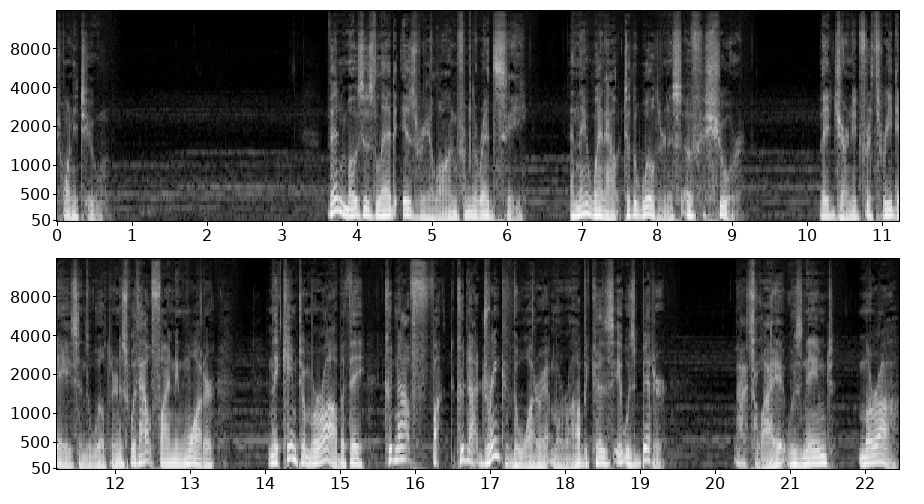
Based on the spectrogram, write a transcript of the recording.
22. Then Moses led Israel on from the Red Sea, and they went out to the wilderness of Shur. They journeyed for three days in the wilderness without finding water, and they came to Marah, but they could not fi- could not drink the water at Marah because it was bitter. That's why it was named Marah.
